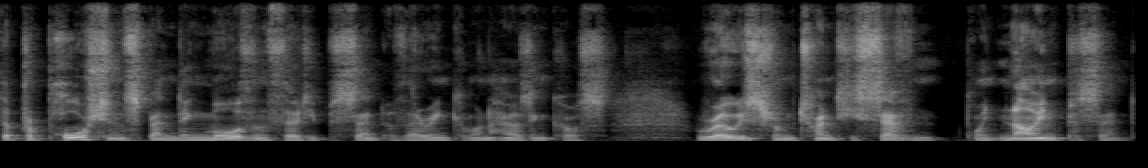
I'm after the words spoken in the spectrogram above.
The proportion spending more than 30% of their income on housing costs rose from 27.9%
